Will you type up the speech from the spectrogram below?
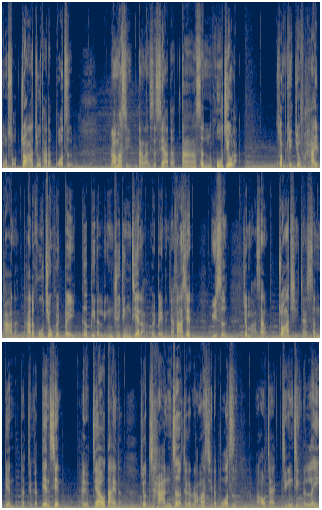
用手抓住他的脖子。，Ramasi 当然是吓得大声呼救了。Somki 就害怕呢，他的呼救会被隔壁的邻居听见啊，会被人家发现，于是就马上抓起在身边的这个电线还有胶带呢，就缠着这个 Ramasi 的脖子，然后再紧紧的勒。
